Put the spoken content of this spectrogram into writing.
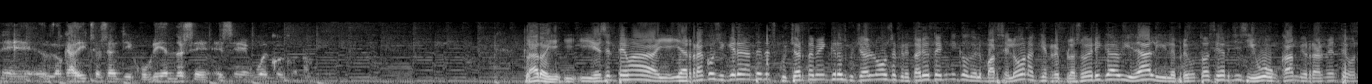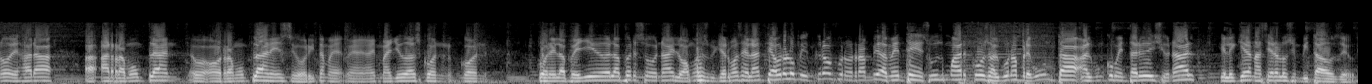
eh, lo que ha dicho Sergi, cubriendo ese, ese hueco económico. Claro, y, es el tema, y, arranco si quieren antes de escuchar también quiero escuchar al nuevo secretario técnico del Barcelona, quien reemplazó a Erika Vidal y le pregunto a Sergi si hubo un cambio realmente o no, dejar a, a, Ramón Plan o, Ramón Planes, ahorita me, ayudas con, con, con, el apellido de la persona y lo vamos a escuchar más adelante. Abro los micrófonos rápidamente, Jesús Marcos, alguna pregunta, algún comentario adicional que le quieran hacer a los invitados de hoy.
